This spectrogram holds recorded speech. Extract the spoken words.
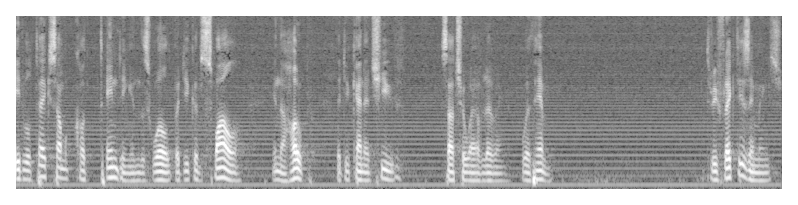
It will take some contending in this world, but you can smile in the hope that you can achieve such a way of living with Him. To reflect His image,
